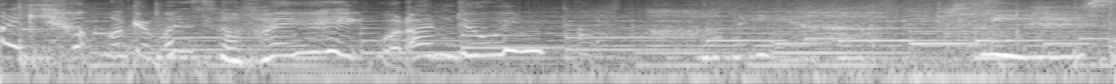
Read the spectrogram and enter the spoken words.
I can't look at myself. I hate what I'm doing. Holly, please,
